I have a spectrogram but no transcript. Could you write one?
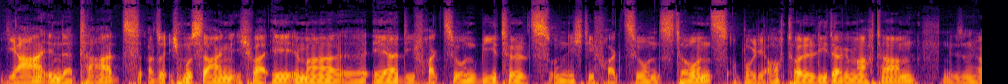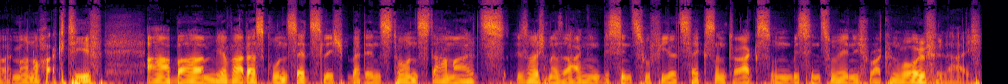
Ja, in der Tat. Also ich muss sagen, ich war eh immer äh, eher die Fraktion Beatles und nicht die Fraktion Stones, obwohl die auch tolle Lieder gemacht haben. Die sind ja immer noch aktiv. Aber mir war das grundsätzlich bei den Stones damals, wie soll ich mal sagen, ein bisschen zu viel Sex and Drugs und ein bisschen zu wenig Rock'n'Roll vielleicht.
